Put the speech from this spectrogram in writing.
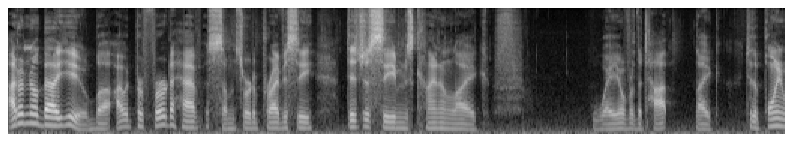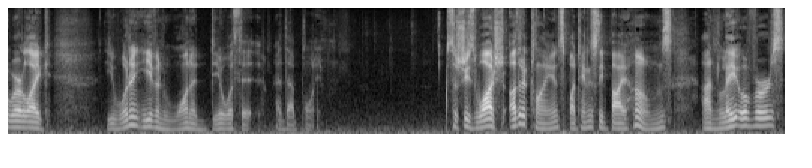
i don't know about you but i would prefer to have some sort of privacy. This just seems kind of like way over the top. Like to the point where like you wouldn't even want to deal with it at that point so she's watched other clients spontaneously buy homes on layovers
